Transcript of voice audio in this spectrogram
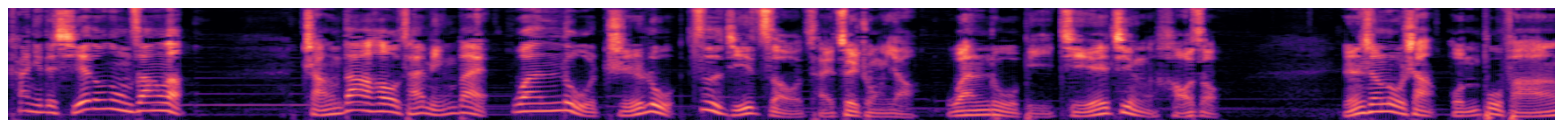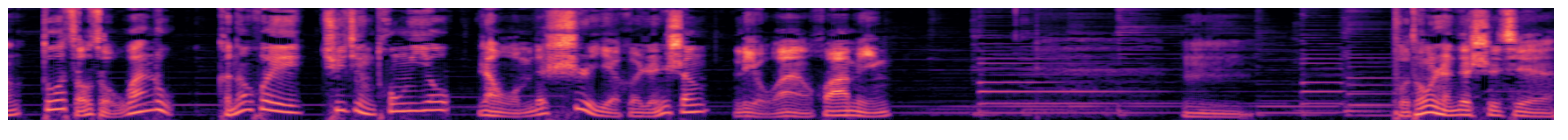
看你的鞋都弄脏了。’长大后才明白，弯路、直路自己走才最重要，弯路比捷径好走。人生路上，我们不妨多走走弯路。”可能会曲径通幽，让我们的事业和人生柳暗花明。嗯，普通人的世界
